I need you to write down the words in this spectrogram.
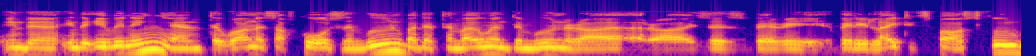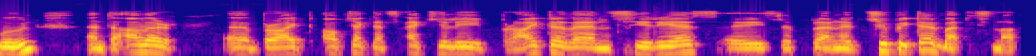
in the in the evening, and the one is of course the moon. But at the moment, the moon ri- rises very very late. It's past full moon, and the other uh, bright object that's actually brighter than Sirius is the planet Jupiter, but it's not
